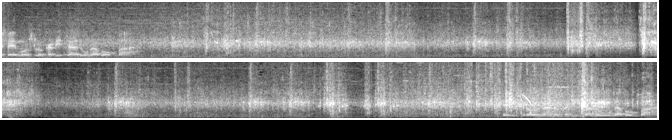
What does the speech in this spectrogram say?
Debemos localizar una bomba. El dron ha localizado una bomba.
